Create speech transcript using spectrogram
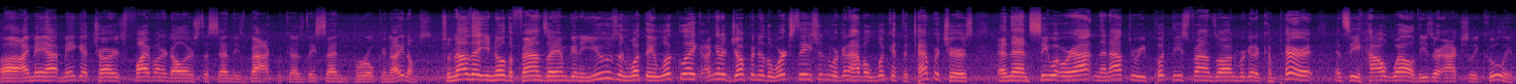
uh, I may have may get charged $500 to send these back because they send broken items. So now that you know the fans I am going to use and what they look like, I'm going to jump into the workstation. We're going to have a look at the temperatures and then see what we're at. And then after we put these fans on, we're going to compare it and see how well these are actually cooling.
